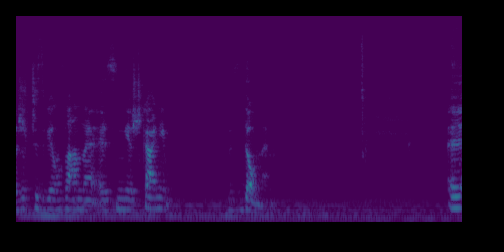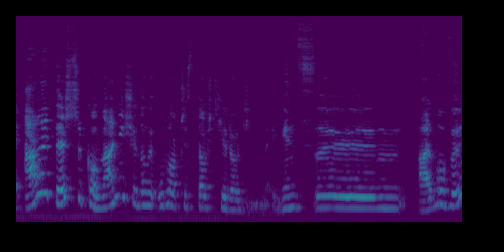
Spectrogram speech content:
rzeczy związane z mieszkaniem, z domem. E, Ale też szykowanie się do uroczystości rodzinnej, więc ym, albo wy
